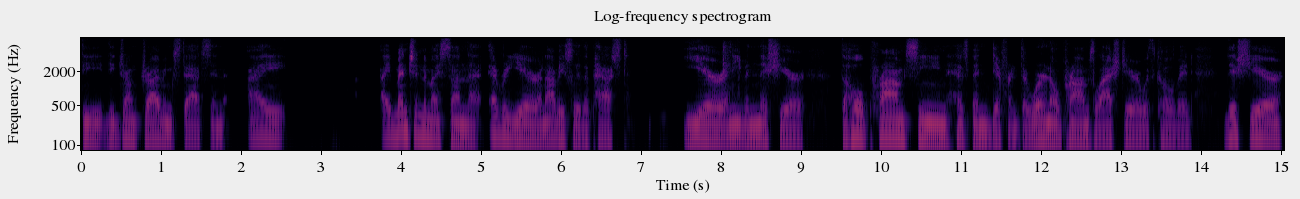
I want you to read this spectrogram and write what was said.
the the drunk driving stats and i i mentioned to my son that every year and obviously the past year and even this year the whole prom scene has been different. There were no proms last year with covid. This year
